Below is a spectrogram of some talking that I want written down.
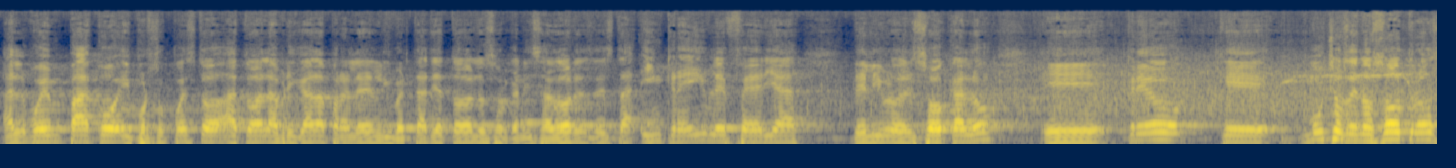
al buen Paco y por supuesto a toda la Brigada para Leer en Libertad y a todos los organizadores de esta increíble feria del libro del Zócalo. Eh, creo que muchos de nosotros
